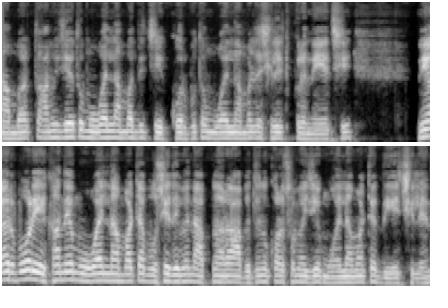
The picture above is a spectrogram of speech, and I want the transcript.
নাম্বার তো আমি যেহেতু মোবাইল নাম্বার দিয়ে চেক করব, তো মোবাইল নাম্বারটা সিলেক্ট করে নিয়েছি। নেওয়ার পর এখানে মোবাইল নাম্বারটা বসিয়ে দেবেন, আপনারা আবেদন করার সময় যে মোবাইল নাম্বারটা দিয়েছিলেন,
